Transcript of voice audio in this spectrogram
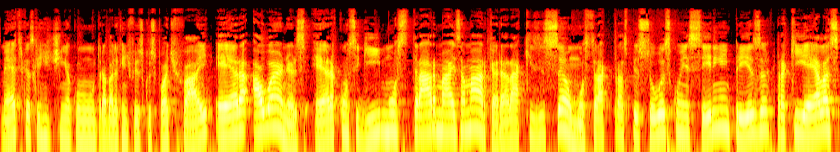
métricas que a gente tinha com o trabalho que a gente fez com o Spotify era awareness, era conseguir mostrar mais a marca, era a aquisição, mostrar para as pessoas conhecerem a empresa para que elas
